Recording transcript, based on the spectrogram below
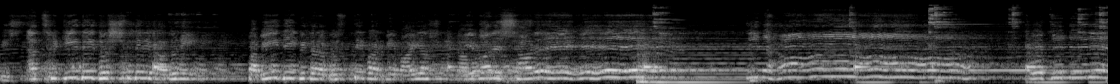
আজ ছিটিয়ে দেয় দস্যুদের বাদনে তবেই দেখবে তারা বুঝতে পারবে মায়ের আসনে না এবারে সাড়ে তিন রে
